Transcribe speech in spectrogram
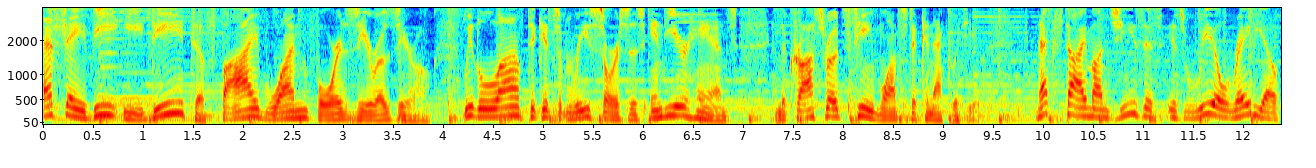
S A V E D, to 51400. We'd love to get some resources into your hands, and the Crossroads team wants to connect with you. Next time on Jesus is Real Radio,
